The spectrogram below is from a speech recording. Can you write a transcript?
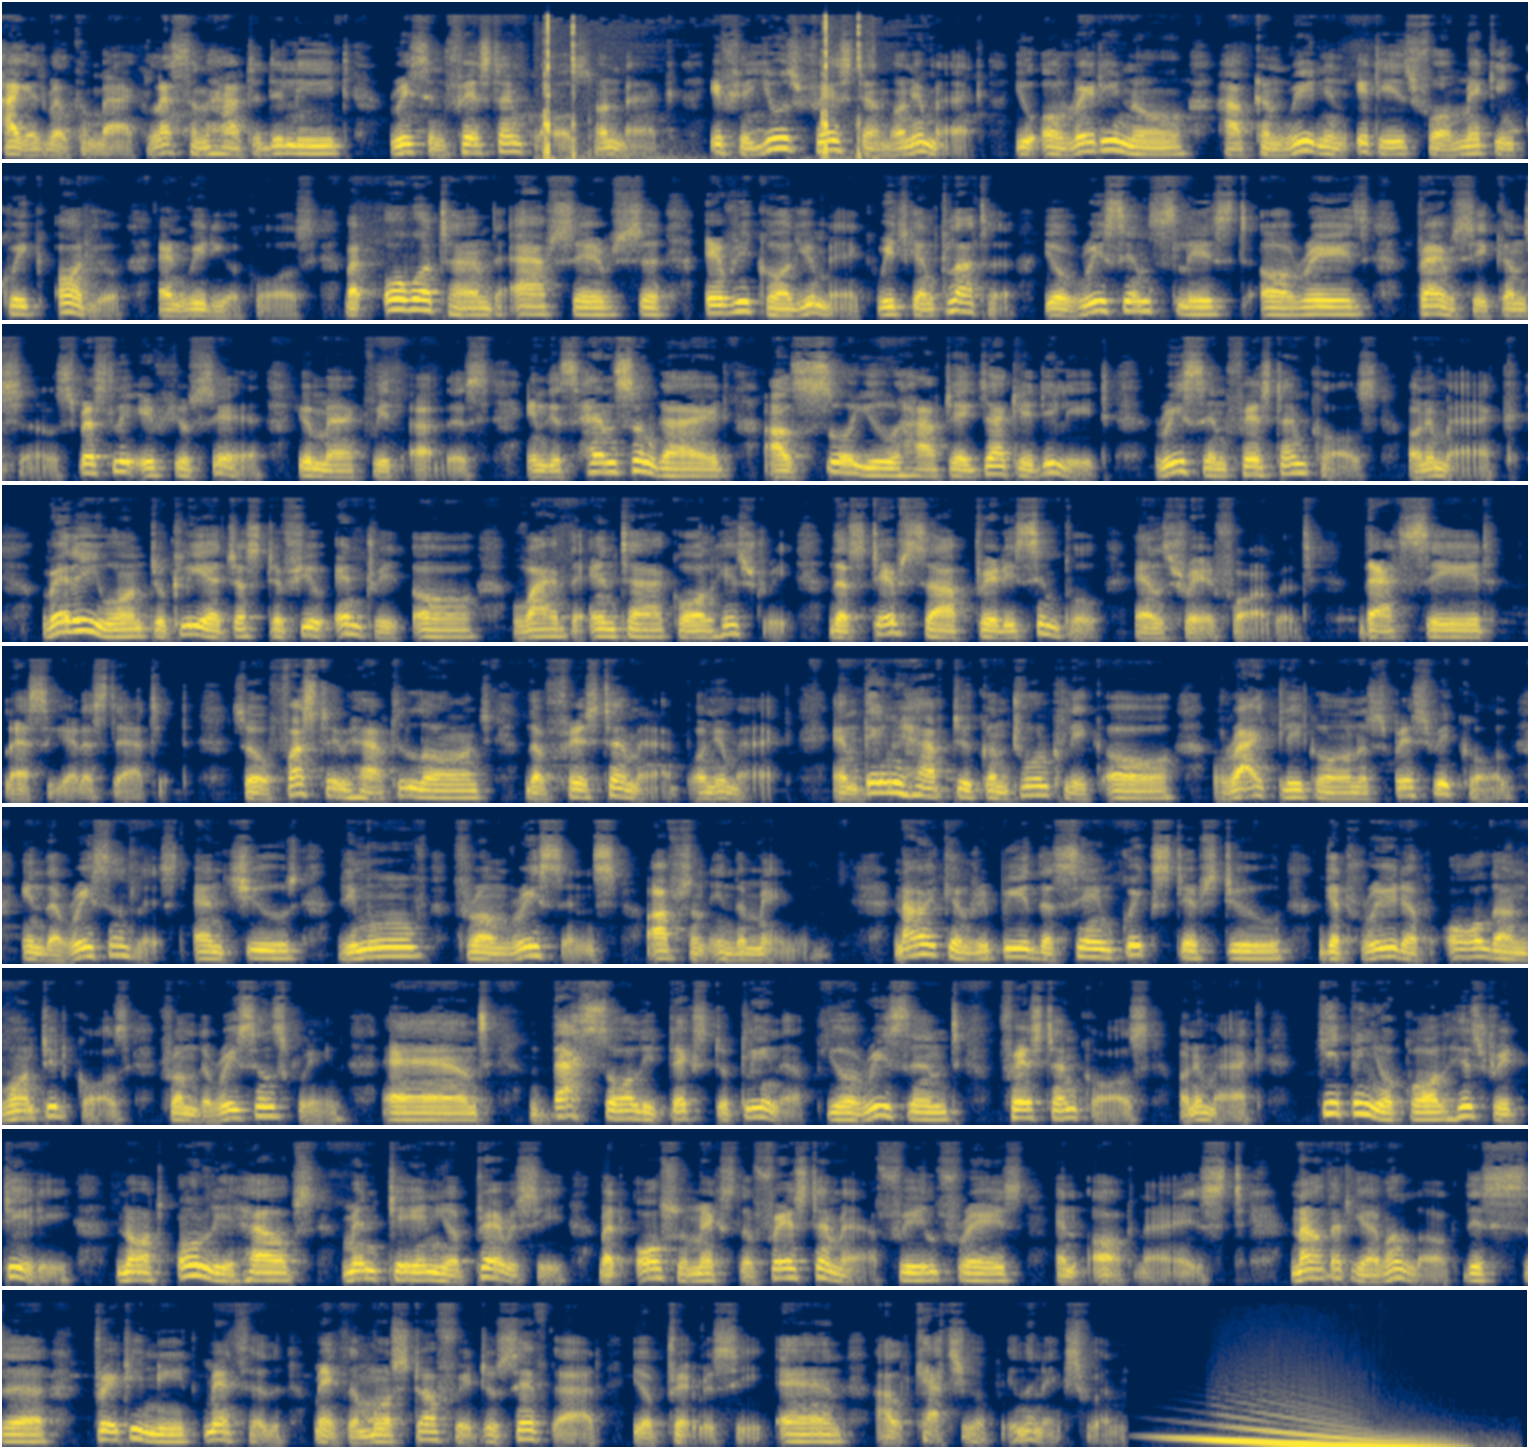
Hi guys, welcome back. Lesson how to delete recent FaceTime calls on Mac. If you use FaceTime on your Mac, you already know how convenient it is for making quick audio and video calls. But over time, the app saves uh, every call you make, which can clutter your recent list or raise privacy concerns, especially if you share your Mac with others. In this hands-on guide, I'll show you how to exactly delete recent FaceTime calls on a Mac. Whether you want to clear just a few entries or wipe the entire call history, the steps are pretty simple and straightforward. That's it. Let's get started. So first you have to launch the FaceTime app on your Mac. And then you have to control click or right click on a specific call in the recent list and choose remove from recents option in the menu. Now you can repeat the same quick steps to get rid of all the unwanted calls from the recent screen and that's all it takes to clean up your recent FaceTime calls on your Mac Keeping your call history tidy not only helps maintain your privacy, but also makes the first app feel fresh and organized. Now that you have unlocked this uh, pretty neat method, make the most of it to safeguard your privacy. And I'll catch you up in the next one.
